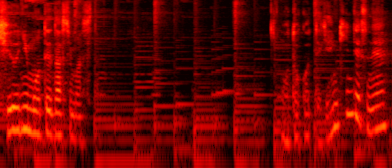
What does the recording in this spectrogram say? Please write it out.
急にモテ出しました。男って現金ですね。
